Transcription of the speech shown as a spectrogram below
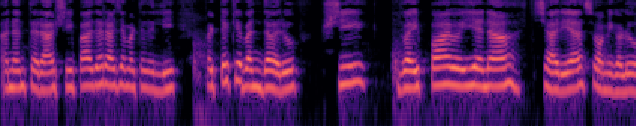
ಅನಂತರ ಶ್ರೀಪಾದರಾಜ ಮಠದಲ್ಲಿ ಪಟ್ಟಕ್ಕೆ ಬಂದವರು ಶ್ರೀ ದ್ವೈಪಾಯನಾಚಾರ್ಯ ಸ್ವಾಮಿಗಳು.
